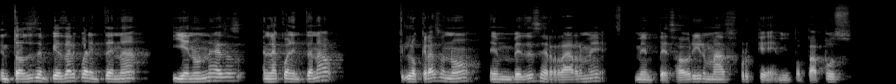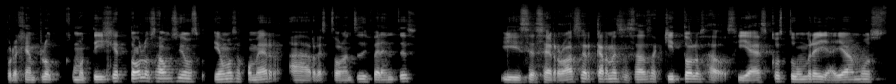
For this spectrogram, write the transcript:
entonces empieza la cuarentena y en una de esas, en la cuarentena, lo creas o no, en vez de cerrarme, me empezó a abrir más porque mi papá, pues, por ejemplo, como te dije, todos los sábados íbamos, íbamos a comer a restaurantes diferentes y se cerró a hacer carnes asadas aquí todos los sábados y ya es costumbre, ya llevamos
